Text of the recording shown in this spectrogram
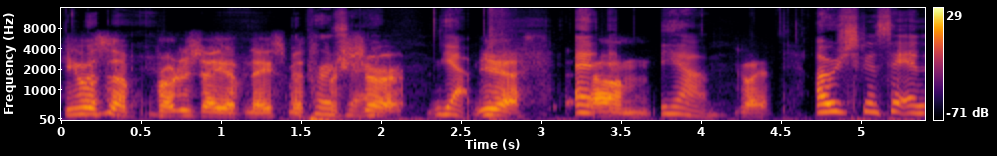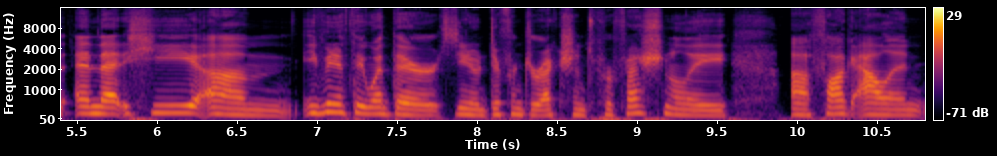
He was a protege of Naismith for sure. Yeah. Yes. And, um, yeah. Go ahead. I was just gonna say, and, and that he, um, even if they went their, you know, different directions professionally, uh, Phog Allen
